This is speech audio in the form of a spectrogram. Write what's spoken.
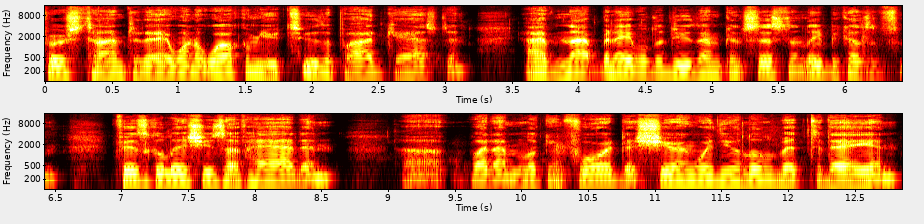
first time today. I want to welcome you to the podcast, and I have not been able to do them consistently because of some physical issues I've had, and uh, but I'm looking forward to sharing with you a little bit today, and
